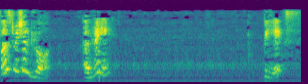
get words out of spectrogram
First we shall draw a ray BX.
